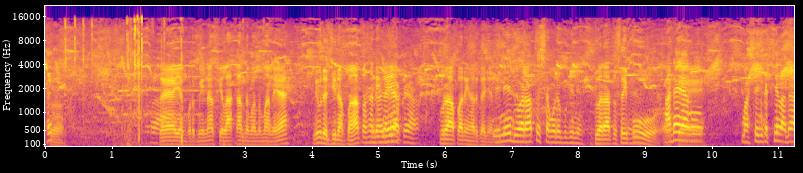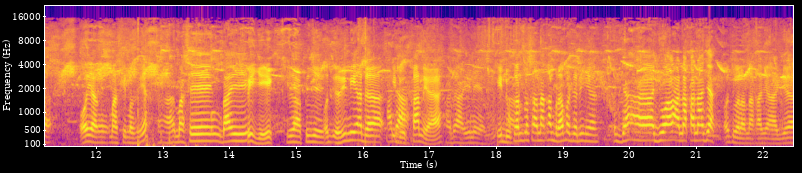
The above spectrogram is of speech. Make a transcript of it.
Tuh. Oke, yang berminat silahkan teman-teman ya. Ini udah jinak banget Mas Andika ya. jinak ya. Berapa nih harganya nih? Ini 200 yang udah begini. 200 ribu. Ada yang masing kecil ada. Oh yang masih maksudnya? Ah, Masing bayi. Pijik. Iya, piye. Oh jadi ini ada, Ada. indukan ya? Ada ini. Indukan plus anakan berapa jadinya? Ja- ah, jual anakan aja. Oh jual anakannya aja.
